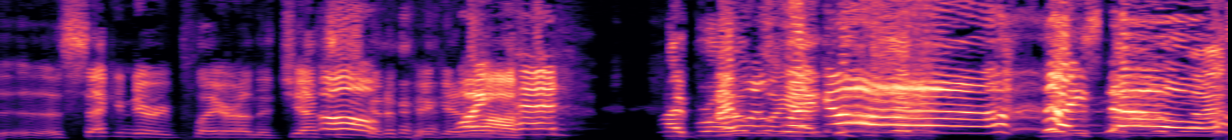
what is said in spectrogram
uh, secondary player on the jets oh, going to pick it off Whitehead. i brought I up was Whitehead like, oh, I did it seven know.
